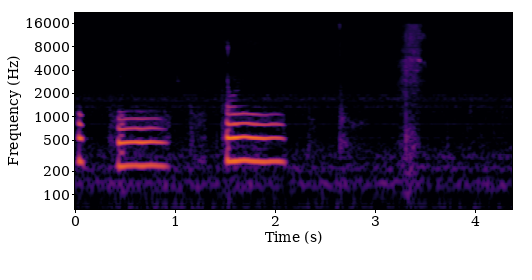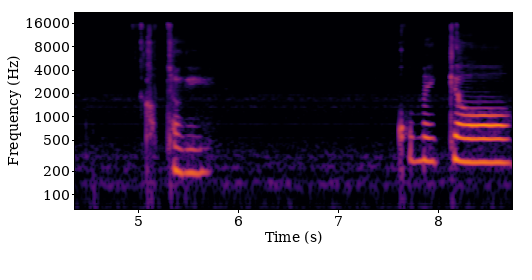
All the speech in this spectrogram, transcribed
뽀뽀 뽀뽀 갑자기 코 맥혀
